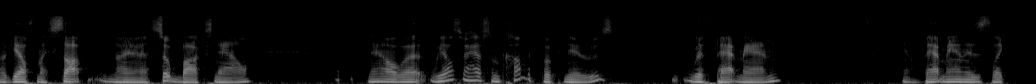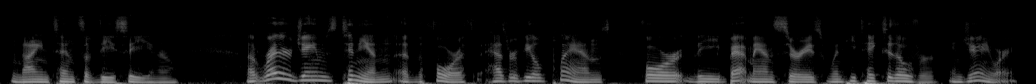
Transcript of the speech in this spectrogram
I'll get off my sop my uh, soapbox now. Now uh, we also have some comic book news with Batman. You know, Batman is like nine tenths of DC. You know, uh, writer James Tynion uh, IV has revealed plans for the Batman series when he takes it over in January.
